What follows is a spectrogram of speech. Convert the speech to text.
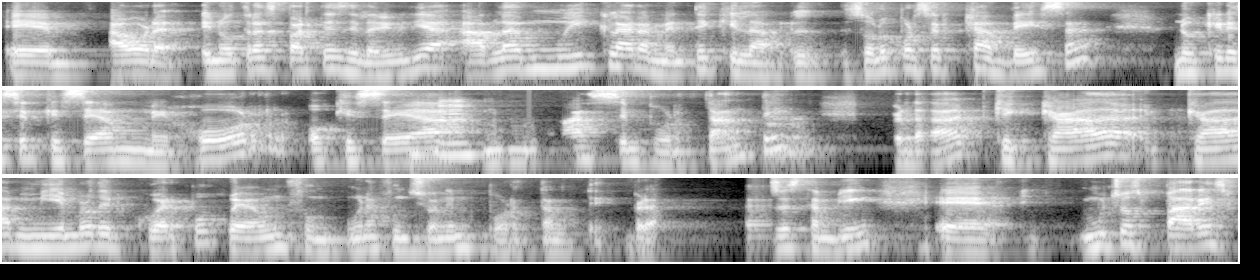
Eh, ahora, en otras partes de la Biblia habla muy claramente que la, solo por ser cabeza no quiere decir que sea mejor o que sea más importante, ¿verdad? Que cada, cada miembro del cuerpo juega una función importante, ¿verdad? Entonces también eh, muchos padres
